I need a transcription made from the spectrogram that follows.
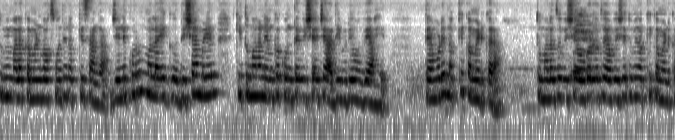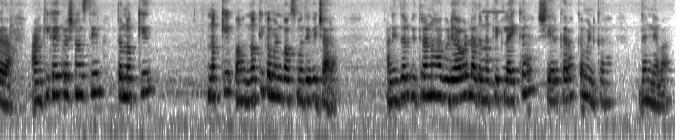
तुम्ही मला कमेंट बॉक्समध्ये नक्की सांगा. जेणेकरून मला एक दिशा मिळेल की तुम्हाला नेमकं कोणत्या विषयाचे आधी व्हिडिओ हवे आहेत. त्यामुळे नक्की कमेंट करा. तुम्हाला जो विषय अवघड जातो याविषयी तुम्ही नक्की कमेंट करा. आणखी काही प्रश्न असतील तर नक्की नक्की नक्की कमेंट बॉक्समध्ये विचारा. आणि जर मित्रांनो हा व्हिडिओ आवडला तर नक्की लाईक करा शेअर करा कमेंट करा. धन्यवाद.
